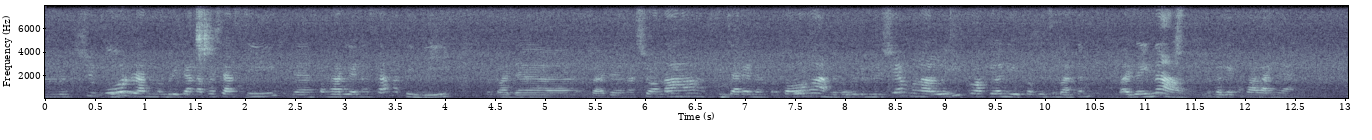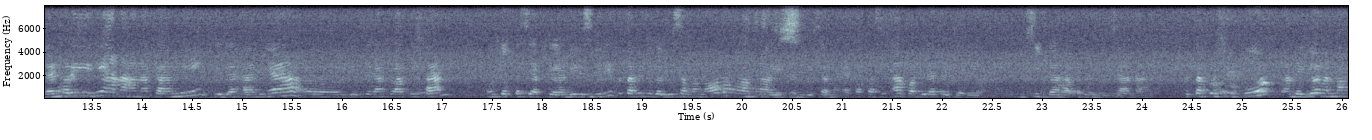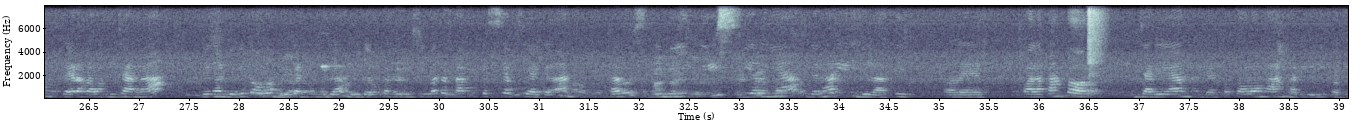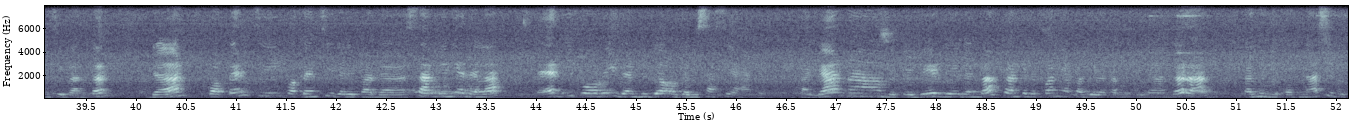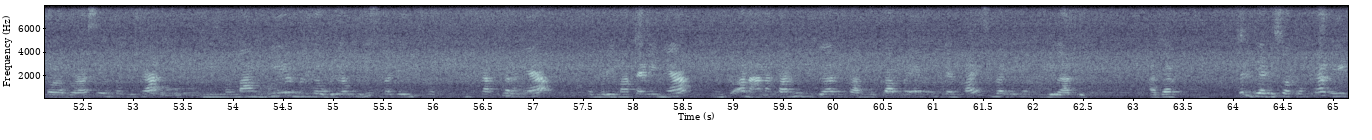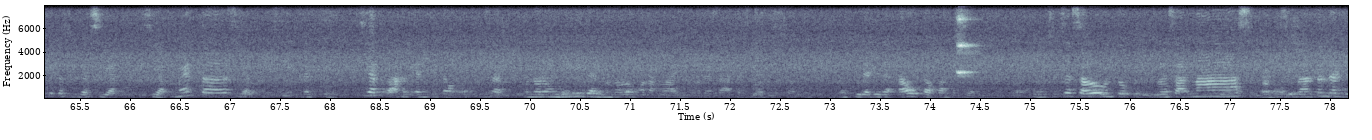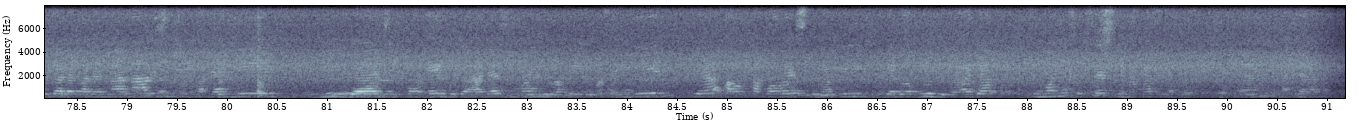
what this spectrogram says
bersyukur dan memberikan apresiasi dan penghargaan yang sangat tinggi kepada Badan Nasional Pencarian dan Pertolongan Republik Indonesia melalui perwakilan di Provinsi Banten Pak Zainal sebagai kepalanya. Dan hari ini anak-anak kami tidak hanya eh, diberikan pelatihan untuk kesiapsiagaan diri sendiri, tetapi juga bisa menolong orang lain dan bisa mengevakuasi apabila terjadi musibah ataupun bencana. Tetap bersyukur, Pandeglang memang daerah rawan bencana, dengan begitu Allah berikan kemudahan dijauhkan dari musibah tetapi kesiapsiagaan harus dimiliki skillnya dan hari ini dilatih oleh kepala kantor pencarian dan pertolongan hari ini Provinsi Banten. Dan potensi potensi daripada SAR ini adalah TNI Polri dan juga organisasi yang ada Tagana, BPBD dan bahkan ke depannya apabila kami punya anggaran kami berkoordinasi berkolaborasi untuk bisa memanggil beliau-beliau ini sebagai instrukturnya pemberi materinya untuk anak-anak kami juga pramuka, PMI dan lain sebagainya untuk dilatih agar terjadi suatu hari kita sudah siap siap mental, siap fisik dan siap keahlian kita untuk bisa menolong diri dan menolong orang lain pada saat terjadi sesuatu yang tidak tidak tahu kapan terjadi. Sukses selalu untuk Basarnas, Provinsi Banten dan juga ada di sini Pak Dandin, ini juga Jiko E juga ada semua yang diwakili Mas Idin, ya Kapolres diwakili 320 juga ada. Semuanya sukses, terima kasih atas eh, acara.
